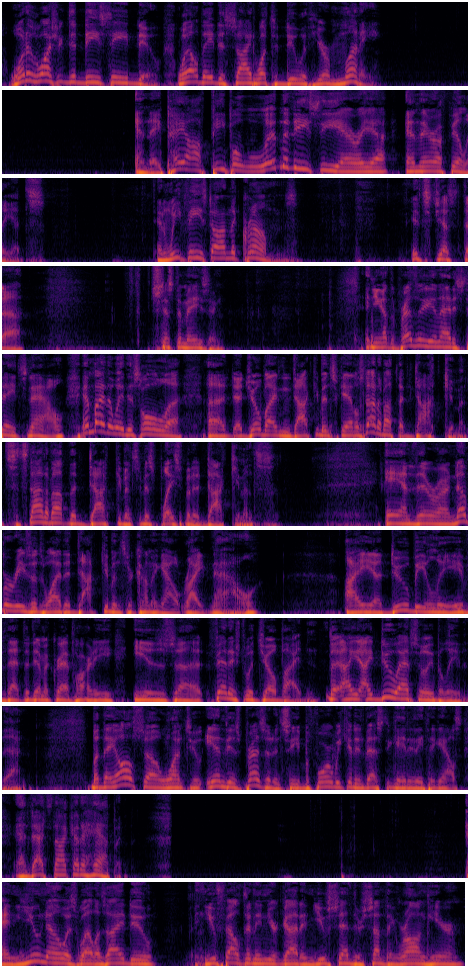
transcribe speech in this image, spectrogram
What does Washington D.C. do? Well, they decide what to do with your money, and they pay off people in the D.C. area and their affiliates, and we feast on the crumbs. It's just, uh, it's just amazing. And you got the president of the United States now. And by the way, this whole uh, uh, Joe Biden document scandal is not about the documents. It's not about the documents, misplacement of documents. And there are a number of reasons why the documents are coming out right now. I uh, do believe that the Democrat Party is uh, finished with Joe Biden. I, I do absolutely believe that. But they also want to end his presidency before we can investigate anything else. And that's not going to happen. And you know as well as I do, and you felt it in your gut, and you've said there's something wrong here.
